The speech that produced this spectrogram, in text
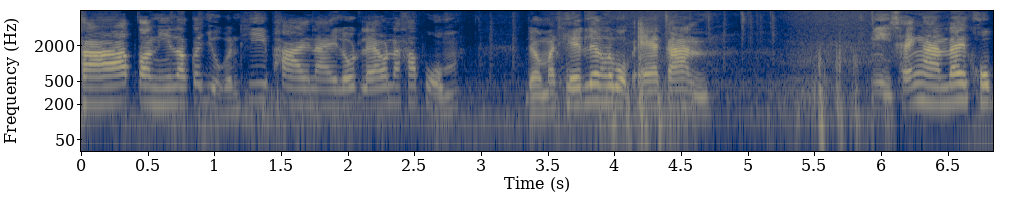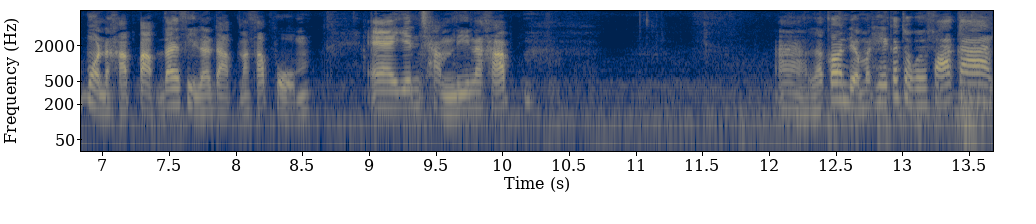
ครับ ตอนนี้เราก็อยู่กันที่ภายในรถแล้วนะครับผม เดี๋ยวมาเทสเรื่องระบบแอร์กัน นี่ใช้งานได้ครบหมดนะครับ ปรับได้สี่ระดับนะครับผม แอร์เย็นฉ่ำดีนะครับ อ่า แล้วก็เดี๋ยวมาเทสกระจกไฟฟ้ากัน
